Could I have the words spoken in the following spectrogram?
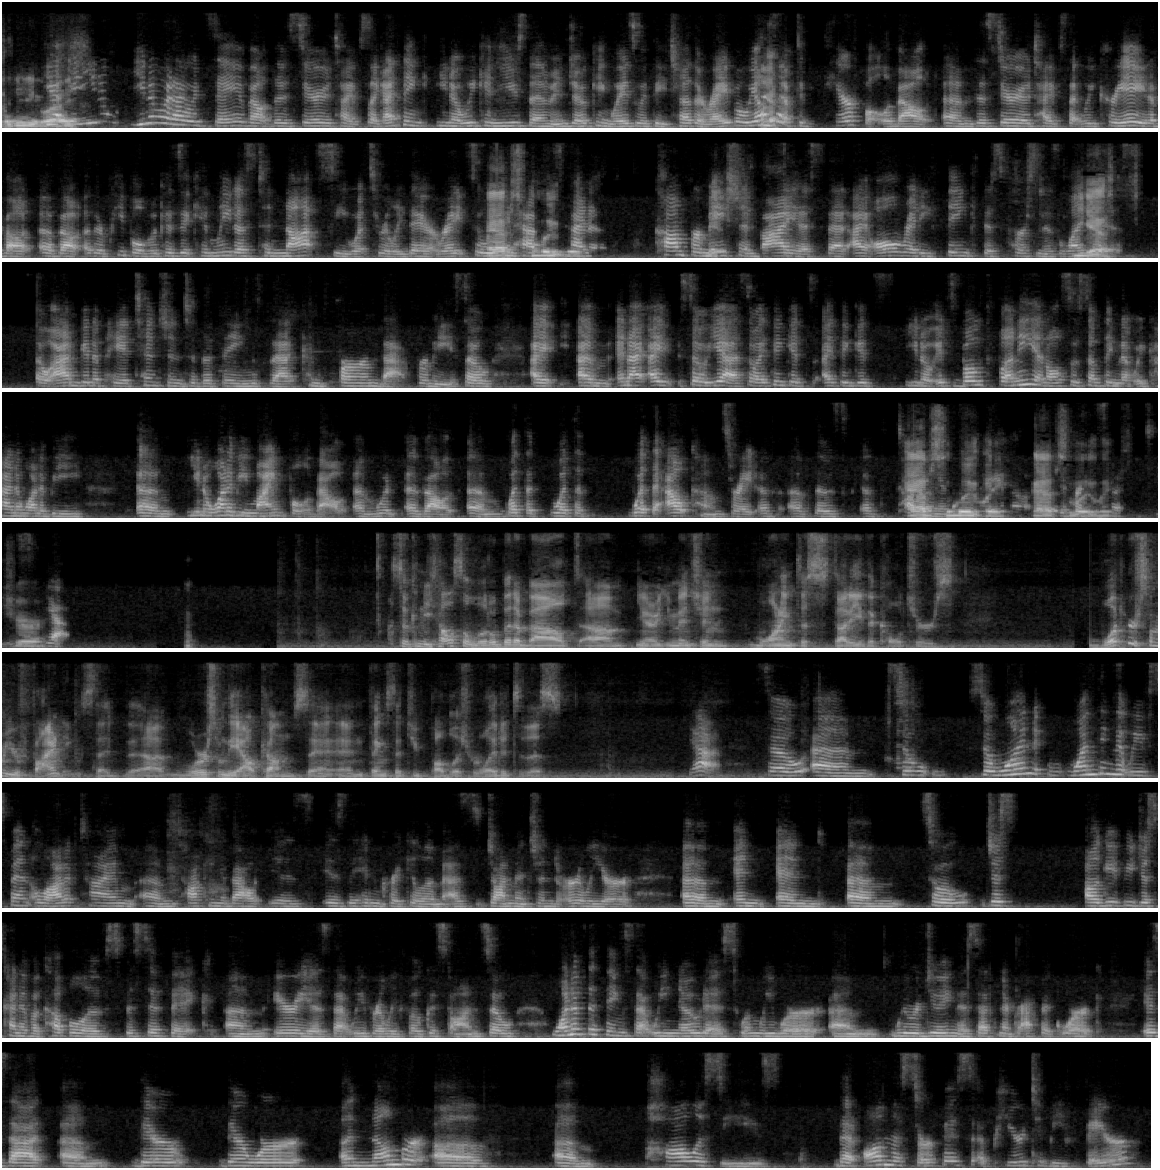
but anyway. Yeah, and you know, you know what I would say about those stereotypes? Like, I think you know we can use them in joking ways with each other, right? But we also yeah. have to be careful about um, the stereotypes that we create about about other people because it can lead us to not see what's really there, right? So we Absolutely. can have this kind of confirmation yes. bias that I already think this person is like yes. this. So I'm going to pay attention to the things that confirm that for me. So I um and I, I so yeah, so I think it's I think it's you know it's both funny and also something that we kind of want to be um, you know want to be mindful about um, what, about um, what the what the what the outcomes right of, of those of absolutely. absolutely. sure. Yeah. So can you tell us a little bit about um, you know you mentioned wanting to study the cultures. What are some of your findings that uh, what are some of the outcomes and, and things that you've published related to this? Yeah. So um, so so one one thing that we've spent a lot of time um, talking about is is the hidden curriculum, as John mentioned earlier, um, and and um, so just I'll give you just kind of a couple of specific um, areas that we've really focused on. So one of the things that we noticed when we were um, we were doing this ethnographic work is that um, there there were a number of policies that on the surface appeared to be fair.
